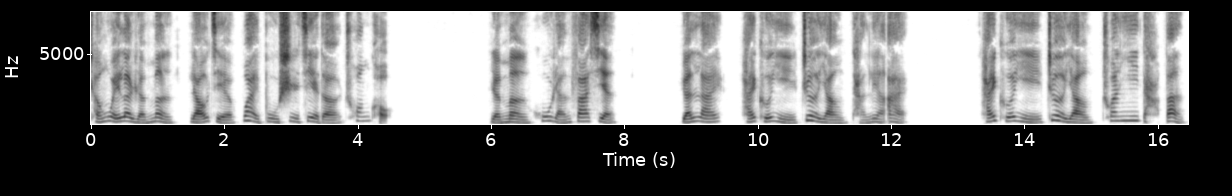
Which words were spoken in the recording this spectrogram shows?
成为了人们了解外部世界的窗口。人们忽然发现，原来还可以这样谈恋爱，还可以这样穿衣打扮，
